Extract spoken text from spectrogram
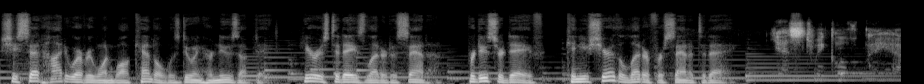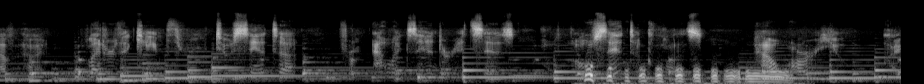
She said hi to everyone while Kendall was doing her news update. Here is today's letter to Santa. Producer Dave, can you share the letter for Santa today? Yes, Twinkle, I have a letter that came through to Santa from Alexander. It says, Hello, Santa Claus. How are you? I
